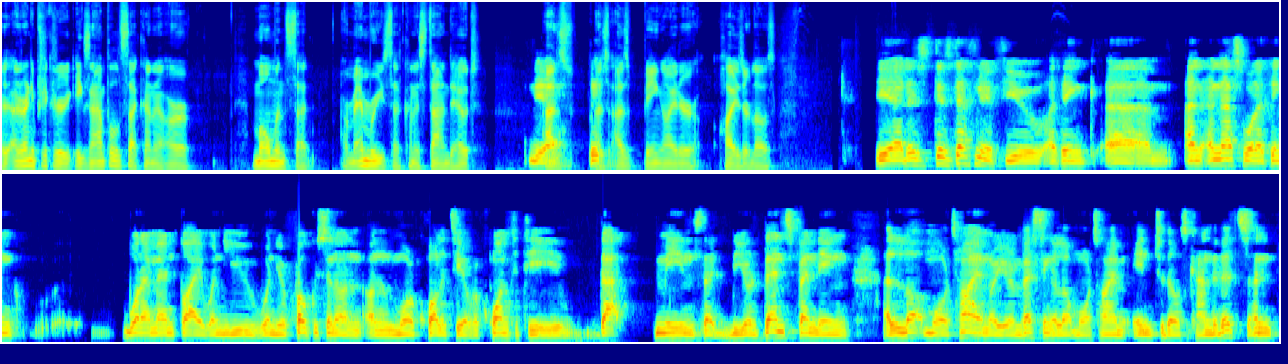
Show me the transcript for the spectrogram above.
Are there any particular examples that kind of are moments that or memories that kind of stand out yeah. as, as as being either highs or lows. Yeah, there's there's definitely a few. I think, um, and and that's what I think. What I meant by when you when you're focusing on on more quality over quantity, that means that you're then spending a lot more time, or you're investing a lot more time into those candidates, and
